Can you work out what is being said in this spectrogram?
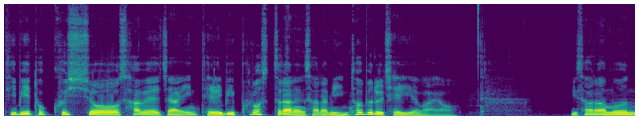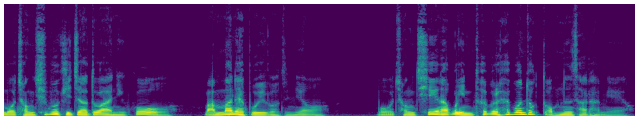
TV 토크쇼 사회자인 데이비드 프로스트라는 사람이 인터뷰를 제의해 와요. 이 사람은 뭐 정치부 기자도 아니고 만만해 보이거든요. 뭐 정치인하고 인터뷰를 해본 적도 없는 사람이에요.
